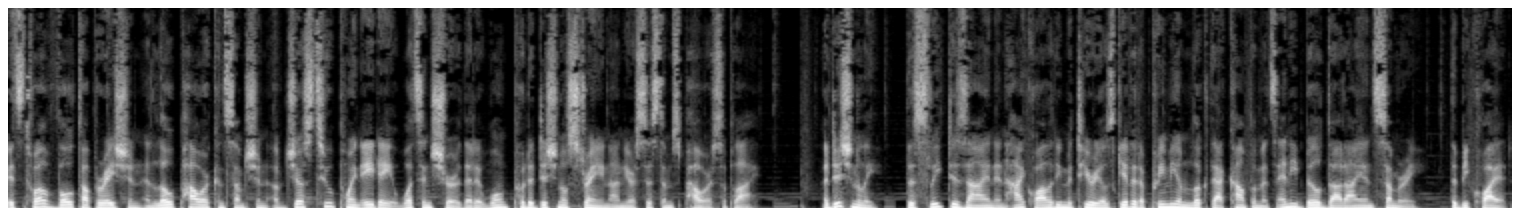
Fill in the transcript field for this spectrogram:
Its 12 volt operation and low power consumption of just 2.88 watts ensure that it won't put additional strain on your system's power supply. Additionally, the sleek design and high quality materials give it a premium look that complements any build.in summary. The Be Quiet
